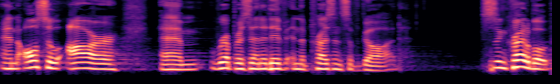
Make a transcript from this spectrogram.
and also our um, representative in the presence of God. This is incredible.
